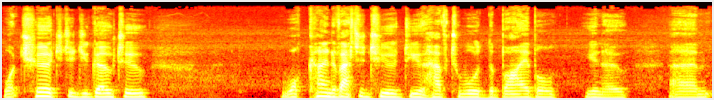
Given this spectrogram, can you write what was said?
what church did you go to, what kind of attitude do you have toward the Bible, you know, um,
